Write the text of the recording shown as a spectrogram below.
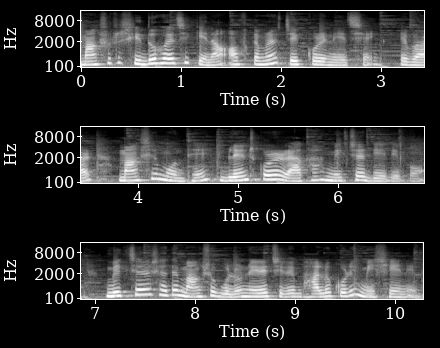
মাংসটা সিদ্ধ হয়েছে কিনা অফ ক্যামেরা চেক করে নিয়েছি। এবার মাংসের মধ্যে ব্লেন্ড করে রাখা মিক্সচার দিয়ে দেব। মিক্সচারের সাথে মাংসগুলো নেড়ে ভালো করে মিশিয়ে নেব।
